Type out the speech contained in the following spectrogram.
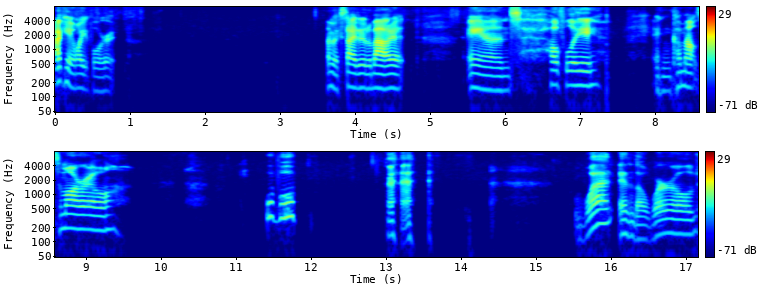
I can't wait for it. I'm excited about it. And hopefully it can come out tomorrow. Whoop whoop. what in the world?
